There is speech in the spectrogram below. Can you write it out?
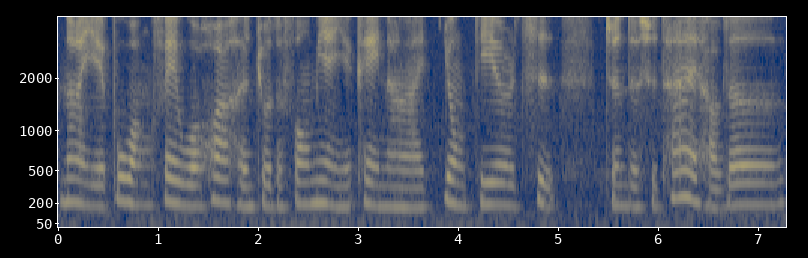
那也不枉费我画很久的封面，也可以拿来用第二次，真的是太好了。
